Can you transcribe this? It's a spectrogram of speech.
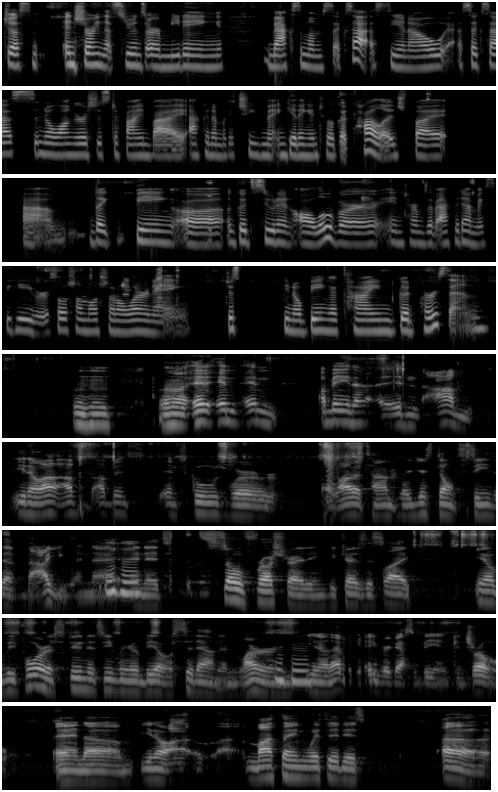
just ensuring that students are meeting maximum success. You know, success no longer is just defined by academic achievement and getting into a good college, but um, like being a, a good student all over in terms of academics, behavior, social emotional learning, just you know, being a kind, good person. Mm-hmm. Uh, and and and I mean, uh, and I'm you know I, I've I've been in schools where a lot of times they just don't see the value in that, Mhm. and it's so frustrating because it's like you know before a student's even going to be able to sit down and learn, Mhm. you know that behavior has to be in control, and um, you know I, my thing with it is. Uh,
